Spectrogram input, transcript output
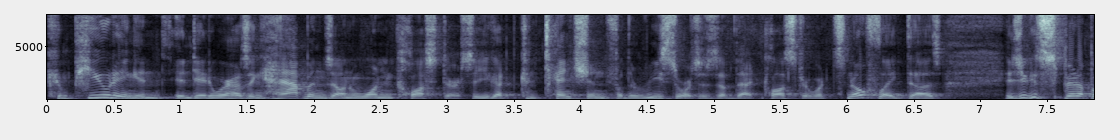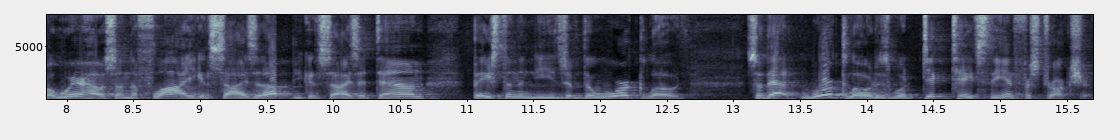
computing in, in, data warehousing happens on one cluster. So you got contention for the resources of that cluster. What Snowflake does is you can spin up a warehouse on the fly. You can size it up, you can size it down based on the needs of the workload. So that workload is what dictates the infrastructure.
